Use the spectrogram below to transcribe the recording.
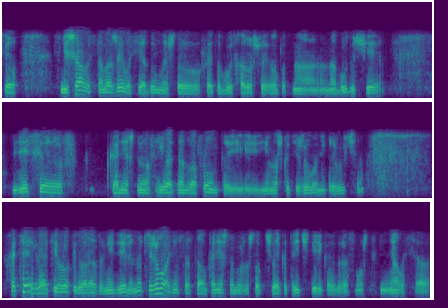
все смешалось, наложилось. Я думаю, что это будет хороший опыт на, на будущее. Здесь, э, конечно, играть на два фронта и немножко тяжело, непривычно. Хотя играть в Европе два раза в неделю. Но тяжело одним составом. Конечно, нужно, чтобы человека 3-4 каждый раз, может, менялось. А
